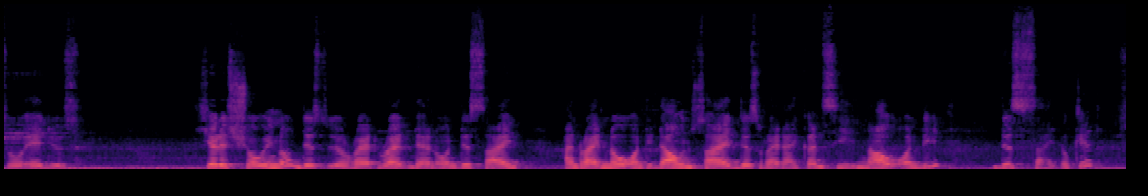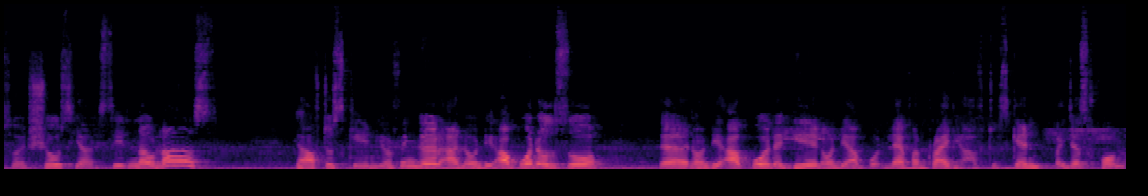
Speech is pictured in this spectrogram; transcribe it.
So edges. Here is showing no? This red red then on this side and right now on the downside this red I can see now on the this side okay? So it shows here. See now last you have to scan your finger and on the upward also. Then on the upward again on the upward left and right you have to scan by just follow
